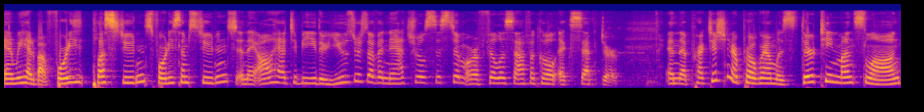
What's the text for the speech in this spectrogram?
And we had about 40 plus students, 40 some students, and they all had to be either users of a natural system or a philosophical acceptor. And the practitioner program was 13 months long.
